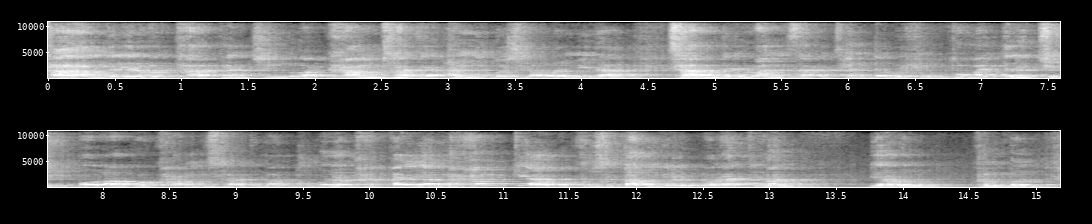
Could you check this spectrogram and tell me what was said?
사람들이 여러분 타락한 증거가 감사하지 않는 것이라고 합니다. 사람들의 만사가 잘 되고 형통할 때는 기뻐하고 감사하지만 누구나 가까이 하면 함께하고 그것을 나누기를 원하지만 여러분 근본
